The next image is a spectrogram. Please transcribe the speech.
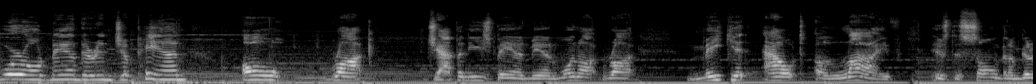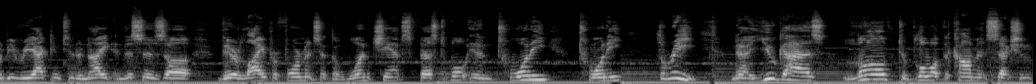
world man they're in Japan all rock Japanese band, man, One Ok Rock. Make It Out Alive is the song that I'm going to be reacting to tonight. And this is uh, their live performance at the One Chance Festival in 2023. Now, you guys love to blow up the comment section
